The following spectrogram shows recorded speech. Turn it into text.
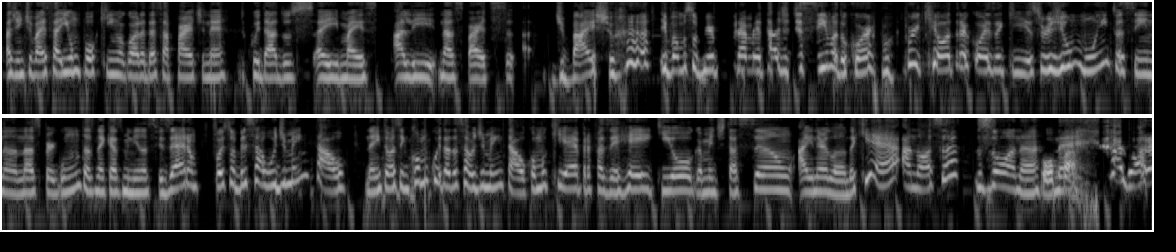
a gente vai sair um pouquinho agora dessa parte, né, de cuidados aí mais ali nas partes de baixo e vamos subir pra metade de cima do corpo. Porque outra coisa que surgiu muito, assim, na, nas perguntas, né, que as meninas fizeram, foi sobre saúde mental, né? Então, assim, como cuidar da saúde mental? Como que é para fazer reiki, yoga, meditação aí na Irlanda? Que é a nossa zona, Opa. né? Agora...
